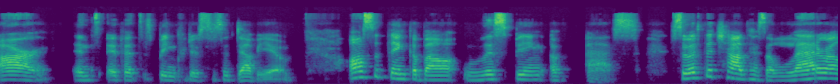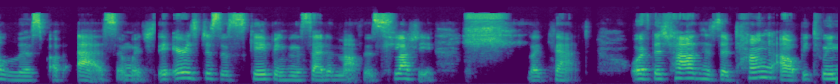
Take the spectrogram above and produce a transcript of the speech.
R and if it's being produced as a W. Also think about lisping of S. So if the child has a lateral lisp of S in which the air is just escaping from the side of the mouth, it's slushy, like that. Or if the child has their tongue out between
